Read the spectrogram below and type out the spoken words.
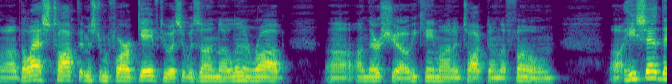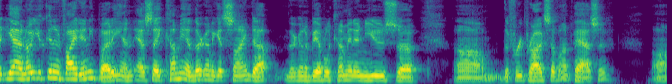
uh, the last talk that Mr. Mufareh gave to us, it was on uh, Lynn and Rob uh, on their show. He came on and talked on the phone. Uh, he said that yeah, no, you can invite anybody, and as they come in, they're going to get signed up. They're going to be able to come in and use uh, um, the free products of OnPassive uh,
